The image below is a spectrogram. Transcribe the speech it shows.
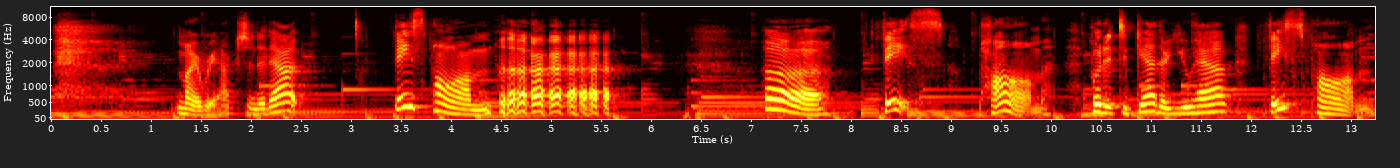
My reaction to that face palm. uh, face palm. Put it together, you have face palm.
